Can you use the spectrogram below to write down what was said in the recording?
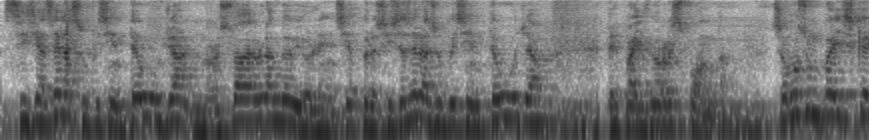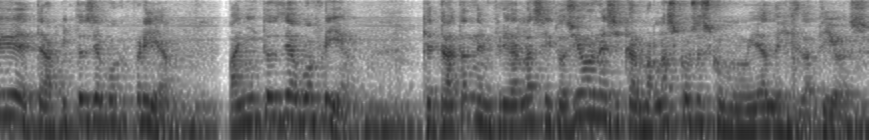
si se hace la suficiente bulla, no estoy hablando de violencia, pero si se hace la suficiente bulla, el país no responda. Somos un país que vive de trapitos de agua fría, pañitos de agua fría que tratan de enfriar las situaciones y calmar las cosas con movidas legislativas.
